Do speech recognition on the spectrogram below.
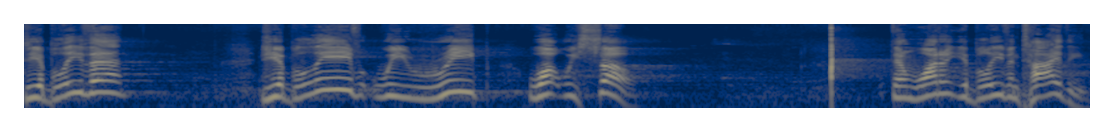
Do you believe that? Do you believe we reap what we sow? Then why don't you believe in tithing?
